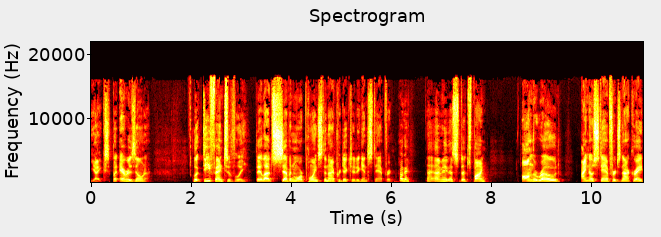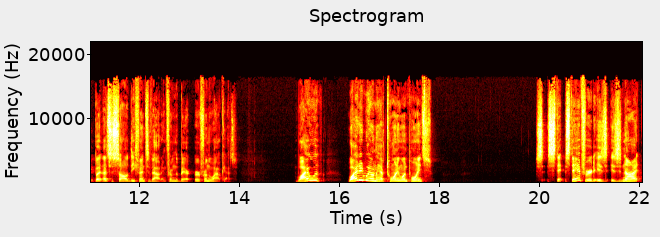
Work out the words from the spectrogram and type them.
Yikes! But Arizona, look defensively, they allowed seven more points than I predicted against Stanford. Okay, I mean that's that's fine. On the road, I know Stanford's not great, but that's a solid defensive outing from the Bear or from the Wildcats. Why would why did we only have 21 points? St- Stanford is is not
